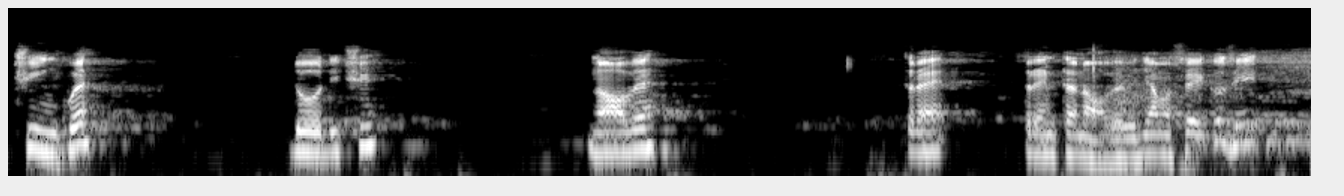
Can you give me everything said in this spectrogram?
5, 12, 9, 3, 39. Vediamo se è così.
